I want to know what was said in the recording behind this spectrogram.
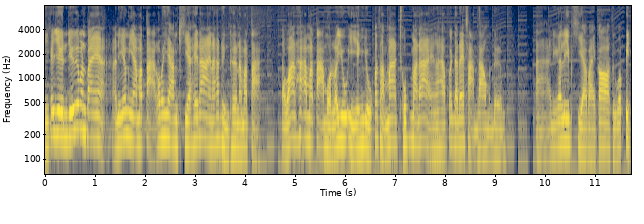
นี้ก็ยืนยื้อมันไปอะ อันนี้ก็มีอมตะก็พยายามเคลียร์ให้ได้นะถ้าถึงเทิร์นอมตะ แต่ว่าถ้าอมตะหมดแล้วยูอียังอยู่ก็สามารถชุบมาได้นะครับ ก็จะได้ 3 ดาวเหมือนเดิม อ่า อันนี้ก็รีบเคลียร์ไปก็ถือว่าปิด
